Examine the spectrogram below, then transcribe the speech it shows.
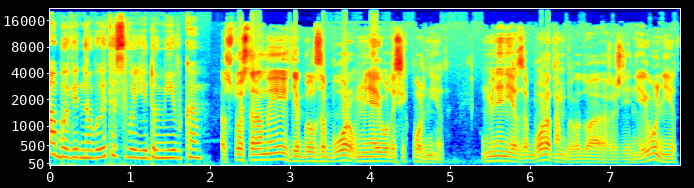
аби відновити свої домівки. С той стороны, где был забор, у меня его до сих пор нет. У меня нет забора, там было два ограждения, его нет.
